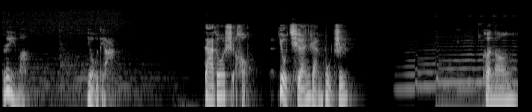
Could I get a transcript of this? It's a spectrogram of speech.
累吗？有点儿，大多时候又全然不知。可能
